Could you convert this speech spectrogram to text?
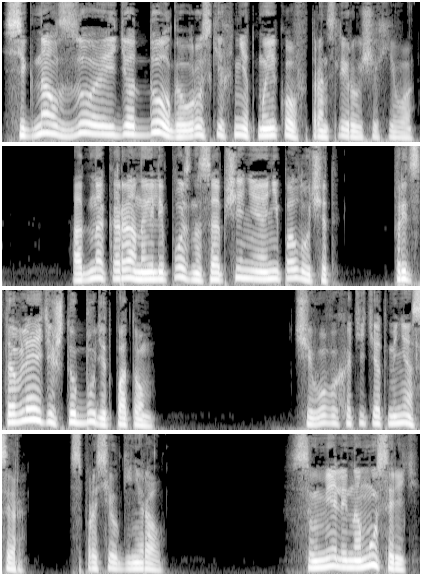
Сигнал Зоя идет долго, у русских нет маяков, транслирующих его. Однако рано или поздно сообщение они получат. Представляете, что будет потом? «Чего вы хотите от меня, сэр?» — спросил генерал. «Сумели намусорить,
